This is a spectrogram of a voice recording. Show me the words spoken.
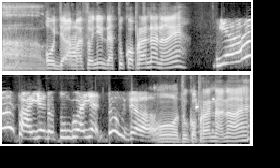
Ah. Oh, ja, maksudnya dah tukar peranan lah eh? Ya, saya duk tunggu ayat tu je. Oh, tukar peranan lah eh?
